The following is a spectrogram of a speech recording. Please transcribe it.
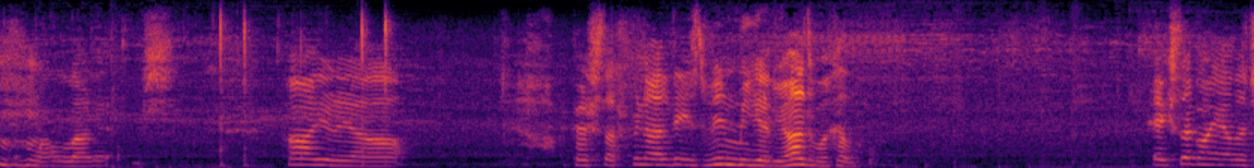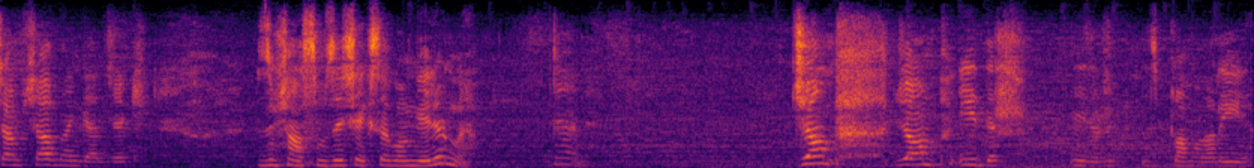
Vallahi yapmış. Hayır ya. Arkadaşlar finaldeyiz. Win mi geliyor? Hadi bakalım. Hexagon ya da Jump Show'dan gelecek. Bizim şansımıza hiç Hexagon gelir mi? Yani. Jump. Jump iyidir. İyidir. Zıplamalar iyi.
